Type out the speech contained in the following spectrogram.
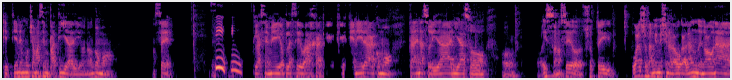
que tiene mucha más empatía, digo, ¿no? Como, no sé, Sí, sí. clase medio, clase baja, que, que genera como cadenas solidarias o, o, o eso, no sé, o yo estoy, igual yo también me lleno la boca hablando y no hago nada,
